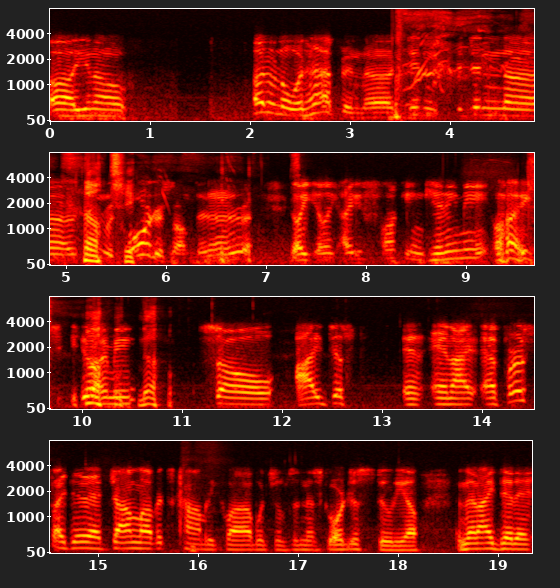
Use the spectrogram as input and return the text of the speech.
"Oh, you know, I don't know what happened. Uh, didn't didn't uh, Oh, didn't gee. record or something." Like, you're like, are you fucking kidding me? Like, you know what I mean? No. So I just and and I at first I did it at Jon Lovitz Comedy Club, which was in this gorgeous studio, and then I did it.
